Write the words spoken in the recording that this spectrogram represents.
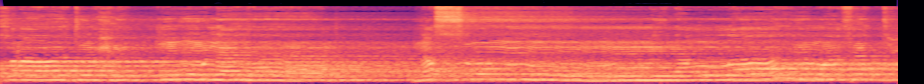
أخرى تحبونها نصر من الله وفتح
